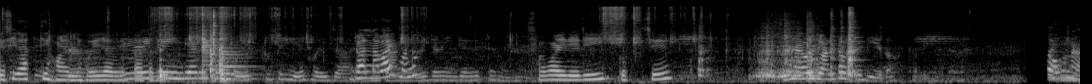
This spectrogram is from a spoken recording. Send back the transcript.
বেশি রাত্রি হয়নি হয়ে যাবে ইয়ে সবাই রেডি করছে। হ্যাঁ ওই জলটা ওকে দিয়ে দাও। না।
